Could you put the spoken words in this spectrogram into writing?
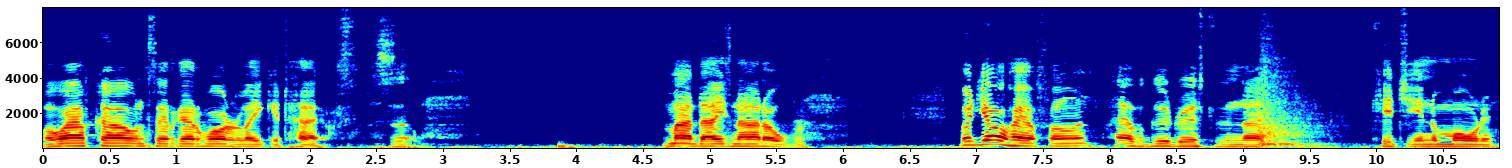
my wife called and said I got a water leak at the house. So my day's not over. But y'all have fun. Have a good rest of the night. Catch you in the morning.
